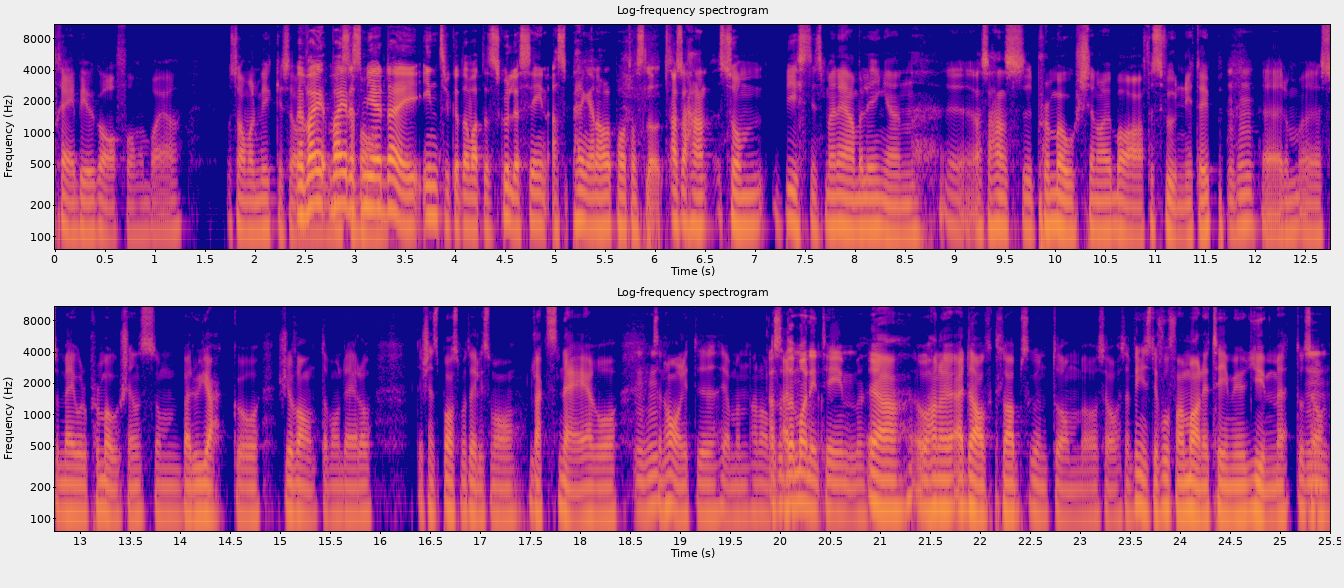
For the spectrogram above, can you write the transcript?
tre biografer. Man bara, ja. Och så har man mycket så. men vad är, vad är det som barn. ger dig intrycket av att det skulle sin, alltså pengarna håller på att ta slut? Alltså han som businessman är han väl ingen... Eh, alltså hans promotion har ju bara försvunnit typ. Mhm. Eh, de, eh, som Mayweather Promotions som Badujak och Gervonta var en del av. Det känns bara som att det liksom har lagts ner och Mhm. sen har lite... Ja, men han har Alltså the money team. Ja, och han har ju adult clubs runt om och så. Sen finns det fortfarande money team i gymmet och så. Mm.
